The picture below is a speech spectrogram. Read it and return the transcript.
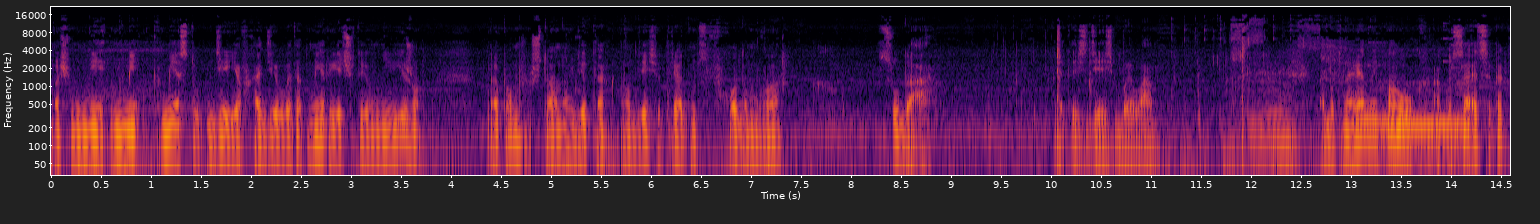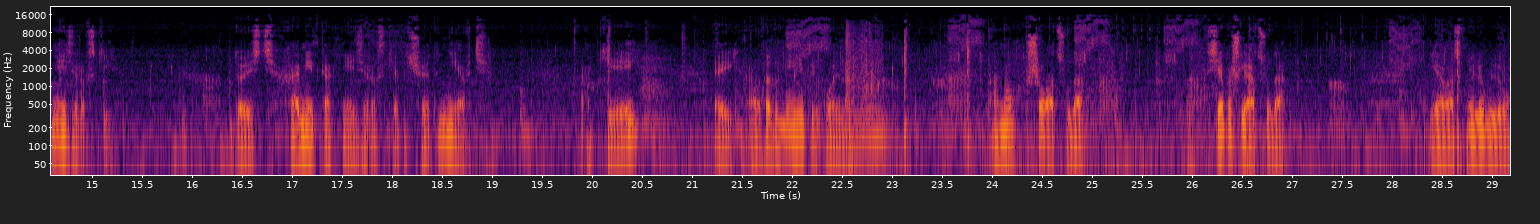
В общем, ми, ми, к месту, где я входил в этот мир, я что-то его не вижу. Но я помню, что оно где-то вот здесь вот рядом с входом в сюда. Это здесь было. Обыкновенный паук, а кусается как незеровский. То есть хамит как незеровский. Это что, это нефть. Окей. Эй, а вот это было не прикольно. Оно пошло отсюда. Все пошли отсюда. Я вас не люблю.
